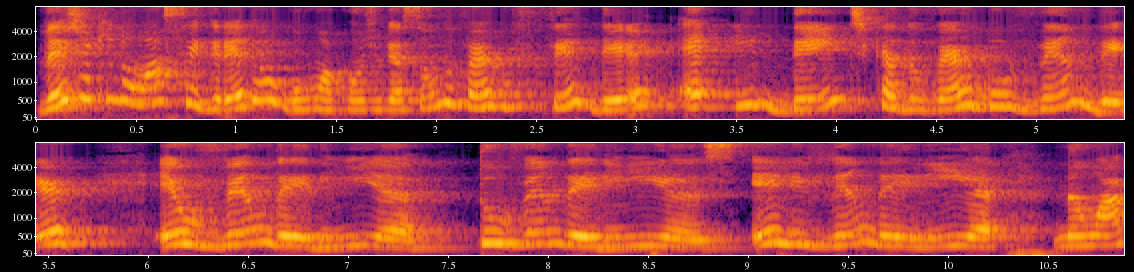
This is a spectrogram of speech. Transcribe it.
Veja que não há segredo algum, a conjugação do verbo feder é idêntica do verbo vender. Eu venderia, tu venderias, ele venderia, não há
